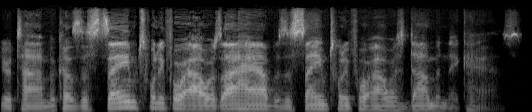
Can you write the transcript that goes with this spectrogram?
your time because the same 24 hours I have is the same 24 hours Dominic has.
